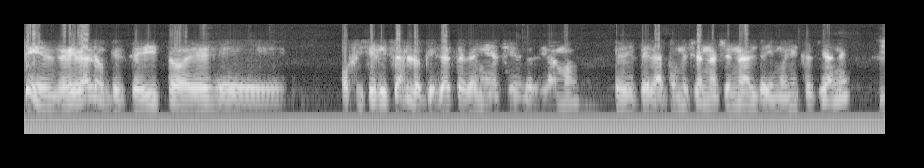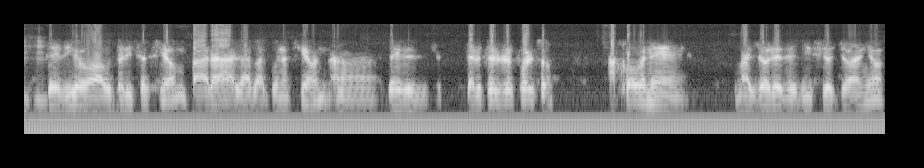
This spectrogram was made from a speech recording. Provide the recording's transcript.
Sí, en realidad lo que se hizo es eh, oficializar lo que ya se venía haciendo, digamos, desde la Comisión Nacional de Inmunizaciones se dio autorización para la vacunación a, del tercer refuerzo a jóvenes mayores de 18 años,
